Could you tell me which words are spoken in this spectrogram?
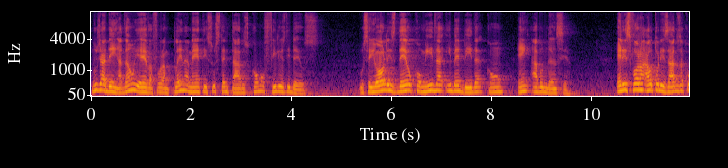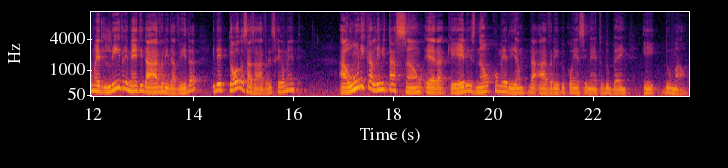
no jardim, Adão e Eva foram plenamente sustentados como filhos de Deus. O Senhor lhes deu comida e bebida com em abundância. Eles foram autorizados a comer livremente da árvore da vida e de todas as árvores realmente. A única limitação era que eles não comeriam da árvore do conhecimento do bem e do mal.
